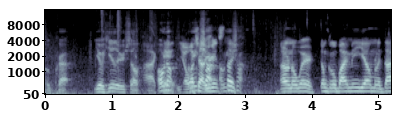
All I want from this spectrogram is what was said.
Oh crap. Yo, heal yourself. I oh no. Yo, watch getting out, you're getting I'm getting shot. I don't know where. Don't go by me, yo. I'm gonna die.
